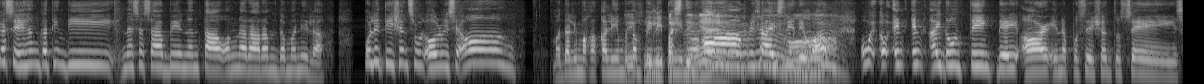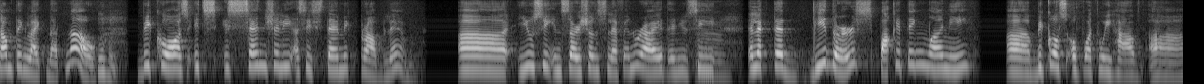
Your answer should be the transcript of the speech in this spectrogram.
Kasi hanggat hindi nasasabi ng tao ang nararamdaman nila, politicians will always say, oh, madaling makakalimot ang Pilipino. din yan. Ah, precisely, di ba? Oh, oh, And, and I don't think they are in a position to say something like that now because it's essentially a systemic problem. Uh, you see insertions left and right and you see elected leaders pocketing money uh, because of what we have uh,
